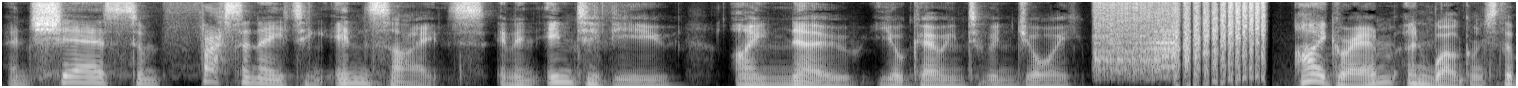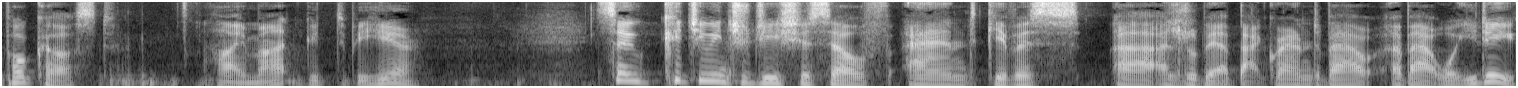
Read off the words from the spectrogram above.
and shares some fascinating insights in an interview I know you're going to enjoy. Hi, Graeme, and welcome to the podcast. Hi, Matt. Good to be here. So, could you introduce yourself and give us uh, a little bit of background about, about what you do?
